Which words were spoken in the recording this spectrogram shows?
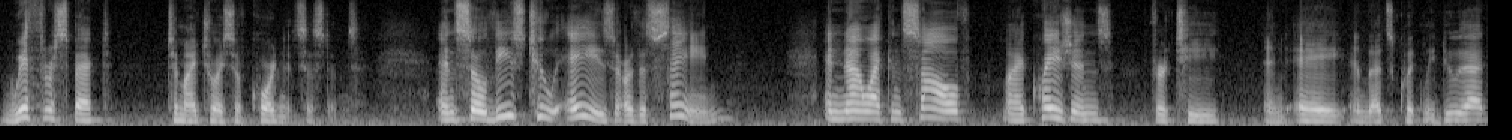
with respect to my choice of coordinate systems. And so these two A's are the same. And now I can solve my equations for t and a, and let's quickly do that.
